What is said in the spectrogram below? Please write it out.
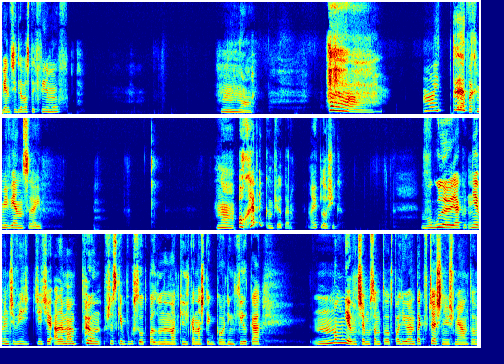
więcej dla Was tych filmów. Hmm, No. Ha. No i tyle tak mniej więcej. No. O, happy computer. No i plusik. W ogóle, jak nie wiem, czy widzicie, ale mam pełne wszystkie busy odpalone na kilkanaście godzin, kilka. No nie wiem, czemu sam to odpaliłem tak wcześnie, już miałam to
